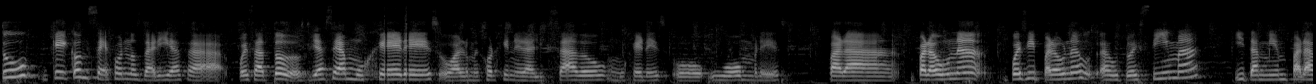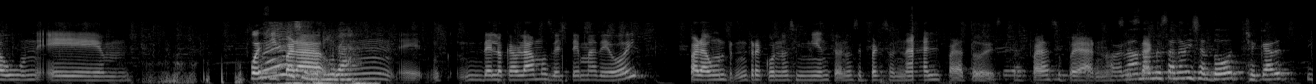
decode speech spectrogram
¿Tú qué consejo nos darías a, pues a todos, ya sea mujeres o a lo mejor generalizado, mujeres o u hombres, para, para una, pues sí, para una autoestima y también para un, eh, pues sí, para un, eh, de lo que hablábamos del tema de hoy, para un reconocimiento, no sé, personal, para todo esto, para superarnos. A ver, nada más me están avisando, checar Ay, si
